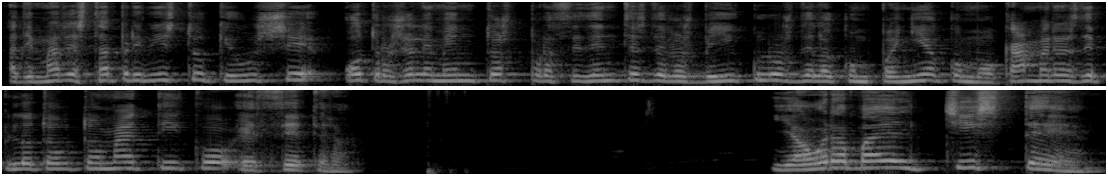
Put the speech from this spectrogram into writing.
Además está previsto que use otros elementos procedentes de los vehículos de la compañía como cámaras de piloto automático, etc. Y ahora va el chiste.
